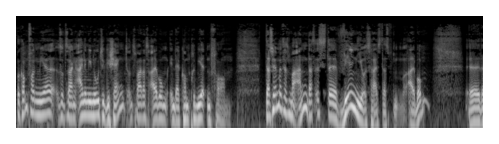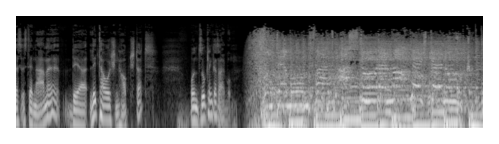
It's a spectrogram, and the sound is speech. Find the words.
bekommt von mir sozusagen eine Minute geschenkt, und zwar das Album in der komprimierten Form. Das hören wir uns jetzt mal an. Das ist äh, Vilnius heißt das Album. Äh, das ist der Name der litauischen Hauptstadt. Und so klingt das Album. Und der Mond fragt, hast du denn noch nicht genug?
